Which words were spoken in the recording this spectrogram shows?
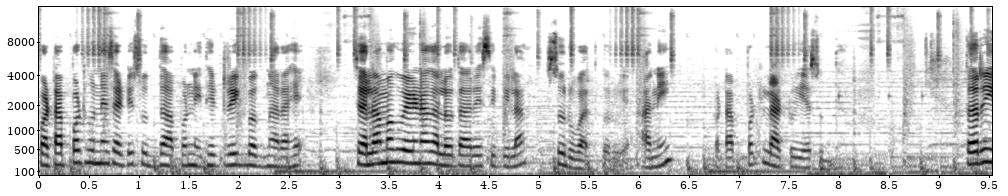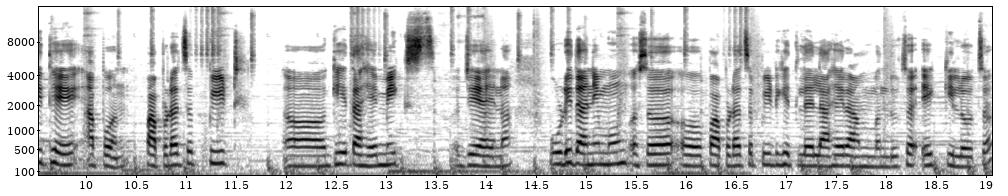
पटापट होण्यासाठी सुद्धा आपण इथे ट्रिक बघणार आहे. चला मग वेळ न घालवता रेसिपीला सुरुवात करूया आणि पटापट लाटूया सुद्धा. तर इथे आपण पापडाचं पीठ घेत आहे. मिक्स जे आहे ना उडीद आणि मूग असं पापडाचं पीठ घेतलेलं आहे रामबंधूचं एक किलोचं.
